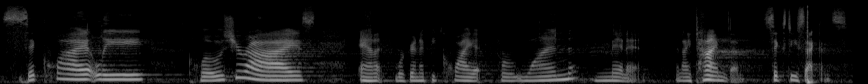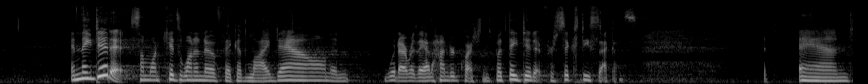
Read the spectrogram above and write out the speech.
sit quietly, close your eyes, and we're going to be quiet for one minute. And I timed them 60 seconds. And they did it. Someone kids want to know if they could lie down and whatever. They had 100 questions, but they did it for 60 seconds. And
